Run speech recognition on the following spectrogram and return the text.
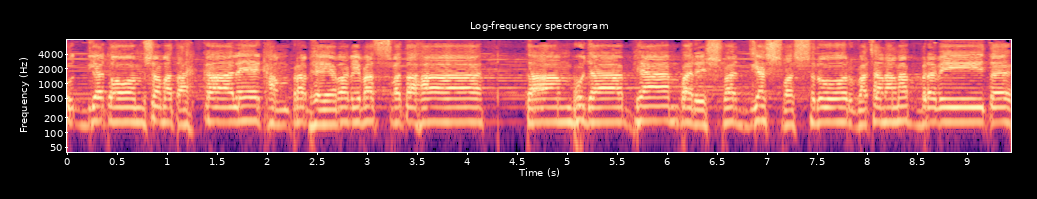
उद्यतोऽंशमतः कालेखम् प्रभेव विवस्वतः। ताम् भुजाभ्याम् परिष्वज्य श्वश्रूर्वचनमब्रवीत्।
